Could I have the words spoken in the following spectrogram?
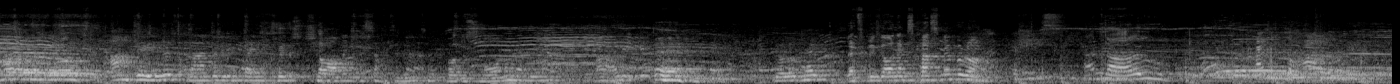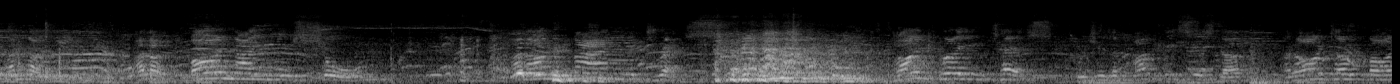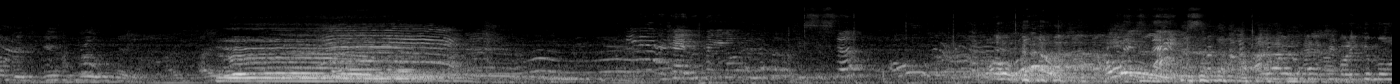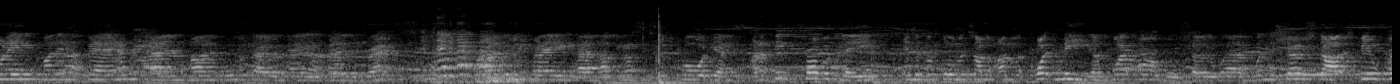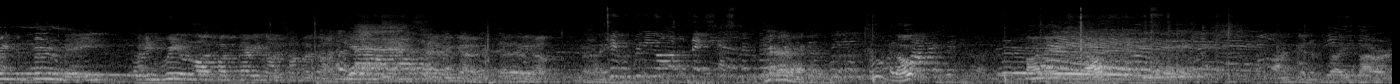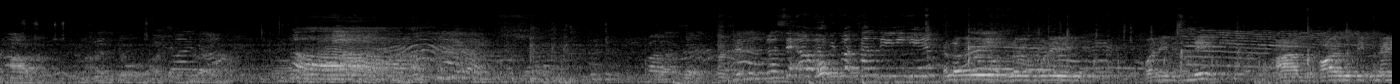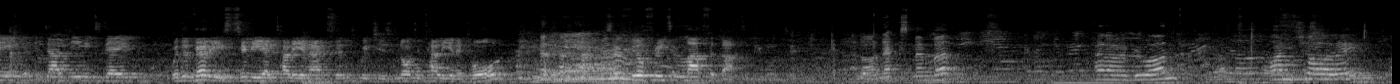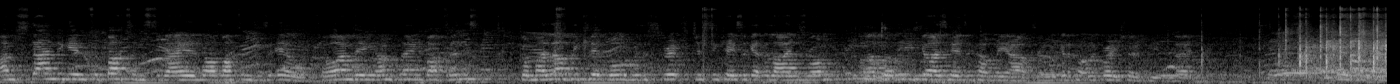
Hi everyone, I'm David and I'm going to be playing Prince Charming this afternoon, well this morning everyone. Hi. you all okay? Let's bring our next cast member on. Hello. Hello. Hello. Hello. My name is Sean and I'm a man in a dress. I'm playing Tess which is an ugly sister, and I don't mind if you boo me. Okay, we're bringing on another ugly sister. Oh! Oh! oh. Hello everybody, good morning. My name is Ben and I'm also a man in a dress. I'm going to be playing uh, Ugly Sister Claudia and I think probably in the performance I'm, I'm quite mean, I'm quite horrible so um, when the show starts feel free to boo me but in real life I'm very nice, aren't I guys? Yeah. There we go, so there we go. Okay, we're bringing on next guest member. Hello. My name is Al. I'm going to play Baron Harlow. I adore Aww. And I will be playing Dandini today with a very silly Italian accent, which is not Italian at all. so feel free to laugh at that if you want to. And our next member. Hello everyone. I'm Charlie. I'm standing in for Buttons today as our Buttons is ill. So I'm being I'm playing Buttons. Got my lovely clipboard with the script just in case I get the lines wrong. And I've got these guys here to help me out. So we're going to put on a great show for you today. Thank you.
